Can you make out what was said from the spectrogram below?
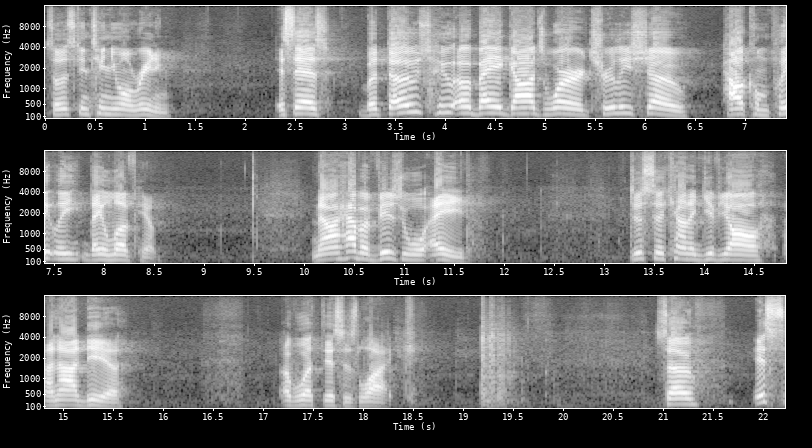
So let's continue on reading. It says, But those who obey God's word truly show how completely they love Him. Now, I have a visual aid just to kind of give y'all an idea of what this is like. So, it's,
